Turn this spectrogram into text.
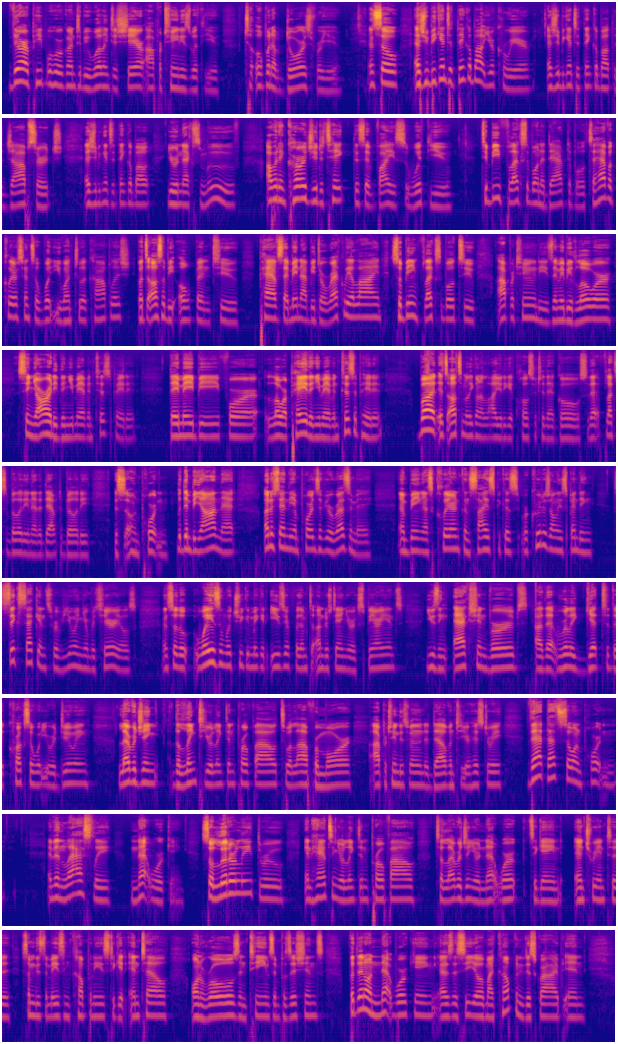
there are people who are going to be willing to share opportunities with you, to open up doors for you. And so, as you begin to think about your career, as you begin to think about the job search, as you begin to think about your next move, I would encourage you to take this advice with you to be flexible and adaptable, to have a clear sense of what you want to accomplish, but to also be open to paths that may not be directly aligned. So, being flexible to opportunities that may be lower seniority than you may have anticipated, they may be for lower pay than you may have anticipated but it's ultimately going to allow you to get closer to that goal. So that flexibility and that adaptability is so important. But then beyond that, understand the importance of your resume and being as clear and concise because recruiters are only spending six seconds reviewing your materials. And so the ways in which you can make it easier for them to understand your experience, using action verbs uh, that really get to the crux of what you were doing, leveraging the link to your LinkedIn profile to allow for more opportunities for them to delve into your history. That that's so important. And then lastly, networking. So literally through enhancing your LinkedIn profile to leveraging your network to gain entry into some of these amazing companies to get intel on roles and teams and positions, but then on networking as the CEO of my company described in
